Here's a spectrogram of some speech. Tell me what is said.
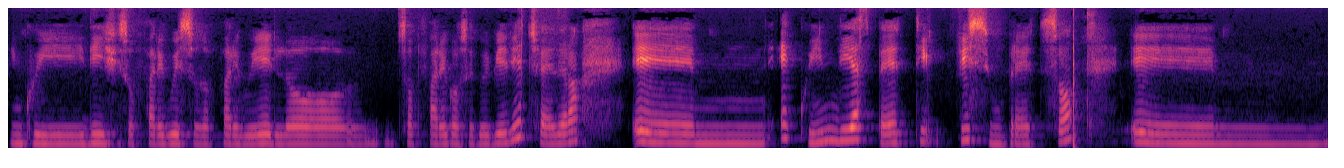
in cui dici so fare questo, so fare quello, so fare cose coi piedi, eccetera. E, mm, e quindi aspetti, fissi un prezzo e mm,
